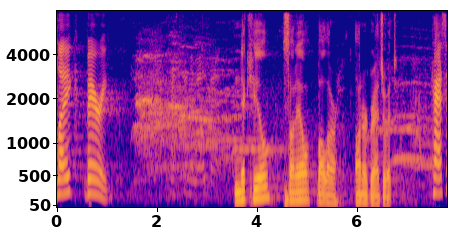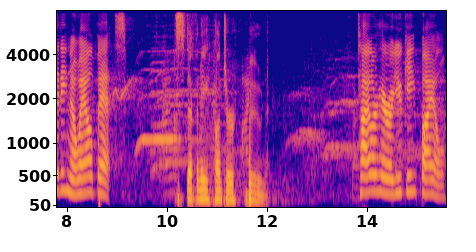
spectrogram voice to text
Lake Berry. Nick Hill Sonel Ballar, honor graduate. Cassidy Noel Betts. Stephanie Hunter Boone. Tyler Hiroyuki Bile.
